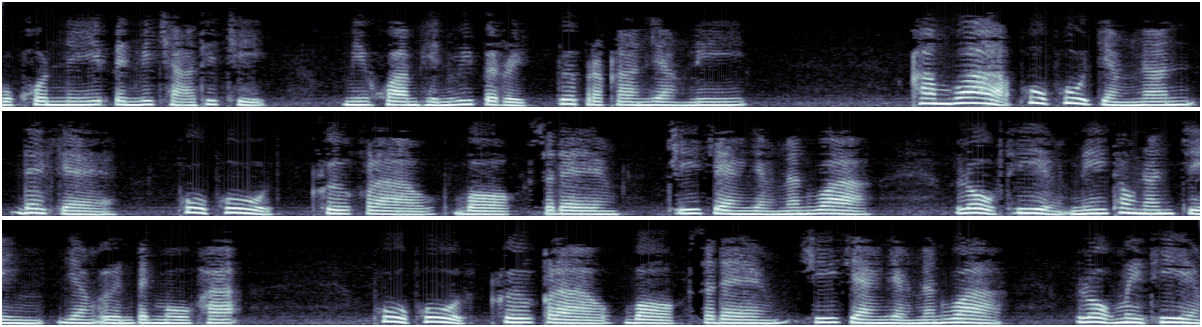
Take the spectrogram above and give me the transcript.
บุคคลนี้เป็นมิจฉาทิฏฐิ มีความเห็นวิปริตด้วยประการอย่างนี้คำว่าผู้พูดอย่างนั้นได้แก่ ผู้พูด คือกล่าว บอก แสดง ชี้แจงอย่างนั้นว่า โลกเที่ยงนี้เท่านั้นจริง อย่างอื่นเป็นโมฆะ ผู้พูดคือกล่าว บอก แสดง ชี้แจงอย่างนั้นว่า โลกไม่เที่ยง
